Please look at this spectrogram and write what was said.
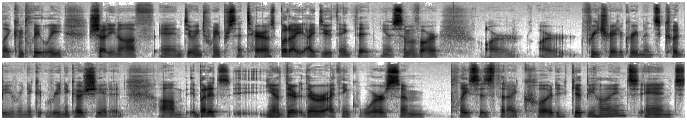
like completely shutting off and doing 20% tariffs, but I, I do think that you know some of our our our free trade agreements could be rene- renegotiated. Um, but it's you know there there I think were some places that I could get behind and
